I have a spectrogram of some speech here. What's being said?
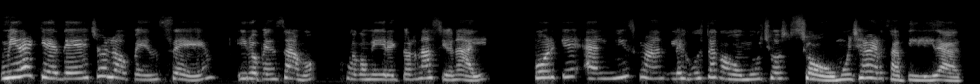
Mira que de hecho lo pensé y lo pensamos con mi director nacional, porque al Miss Grant les gusta como mucho show, mucha versatilidad.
